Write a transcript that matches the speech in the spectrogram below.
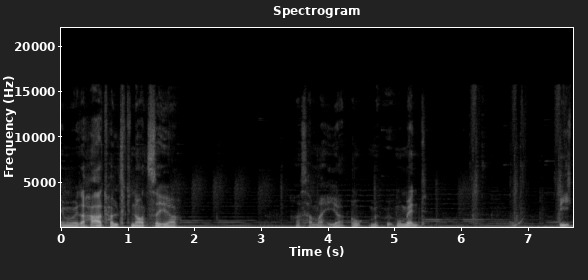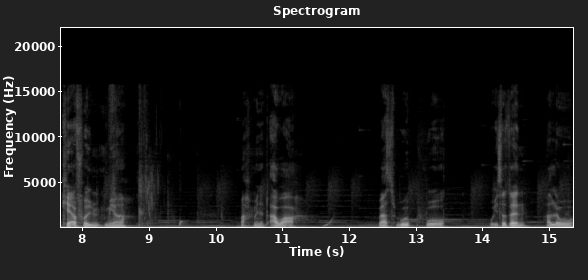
Immer wieder Hartholzknarze hier. Was haben wir hier? Oh, Moment. Be careful mit mir. Mach mir nicht aua. Was? Whoop? Wo? Wo ist er denn? Hallo?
